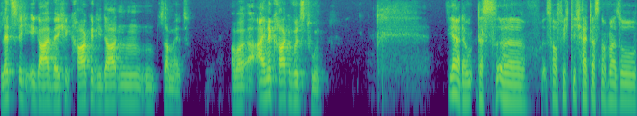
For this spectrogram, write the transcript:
letztlich egal, welche Krake die Daten sammelt. Aber eine Krake wird's tun. Ja, das äh, ist auch wichtig, halt das nochmal so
